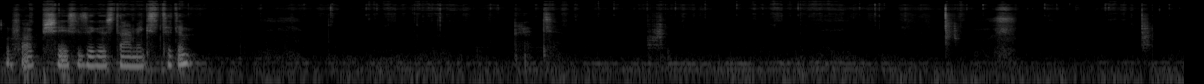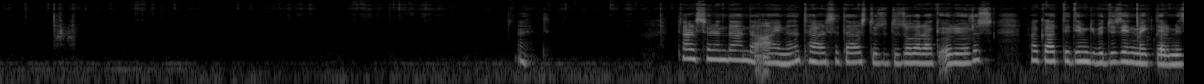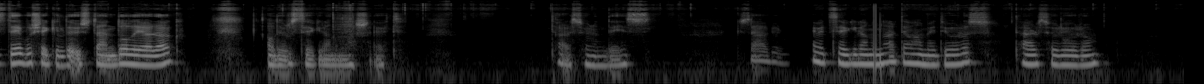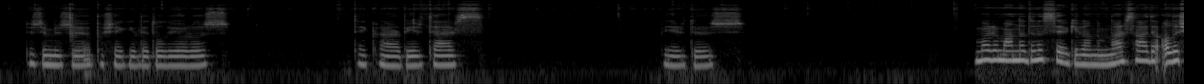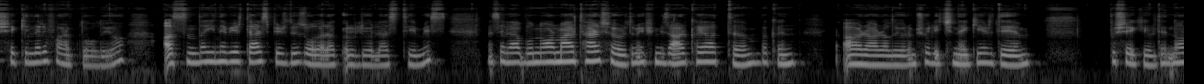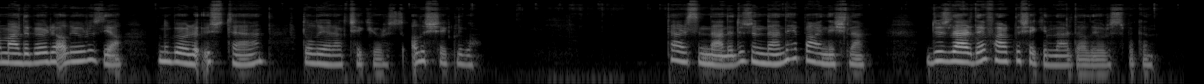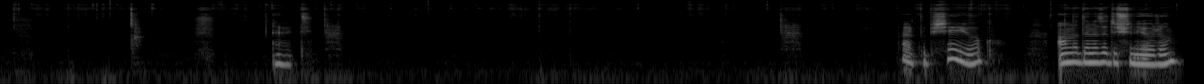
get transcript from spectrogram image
Ufak bir şey size göstermek istedim. Evet. Evet. Ters yönünden de aynı. Tersi ters düzü düz olarak örüyoruz. Fakat dediğim gibi düz ilmeklerimizi de bu şekilde üstten dolayarak alıyoruz sevgili hanımlar. Evet. Ters yönündeyiz. Güzel bir. Evet sevgili hanımlar devam ediyoruz. Ters örüyorum. Düzümüzü bu şekilde doluyoruz. Tekrar bir ters. Bir düz. Umarım anladınız sevgili hanımlar. Sade alış şekilleri farklı oluyor. Aslında yine bir ters bir düz olarak örülüyor lastiğimiz. Mesela bu normal ters ördüm. İpimizi arkaya attım. Bakın ağır ağır alıyorum. Şöyle içine girdim. Bu şekilde. Normalde böyle alıyoruz ya. Bunu böyle üstten dolayarak çekiyoruz. Alış şekli bu. Tersinden de düzünden de hep aynı işlem. Düzlerde farklı şekillerde alıyoruz. Bakın. Evet. Farklı bir şey yok. Anladığınızı düşünüyorum.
